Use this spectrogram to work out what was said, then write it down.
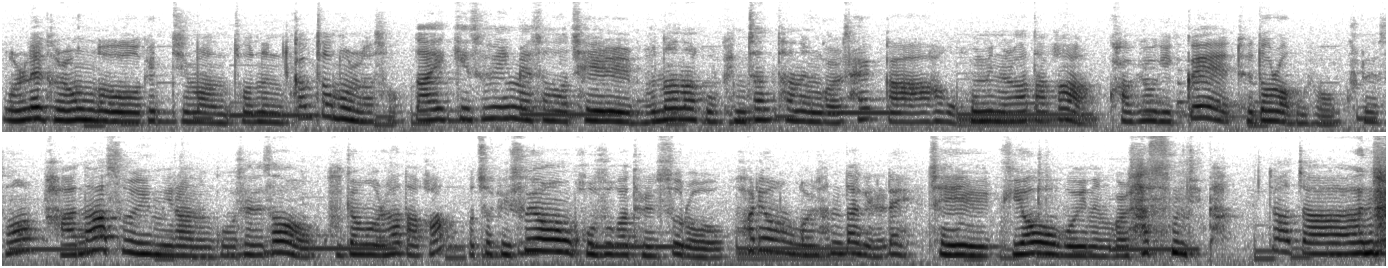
원래 그런 거겠지만 저는 깜짝 놀라서 나이키 수임에서 제일 무난하고 괜찮다는 걸 살까 하고 고민을 하다가 가격이 꽤 되더라고요. 그래서 가나 수임이라는 곳에서 구경을 하다가 어차피 수영 고수가 될수록 화려한 걸 산다길래 제일 귀여워 보이는 걸 샀습니다. 짜잔!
